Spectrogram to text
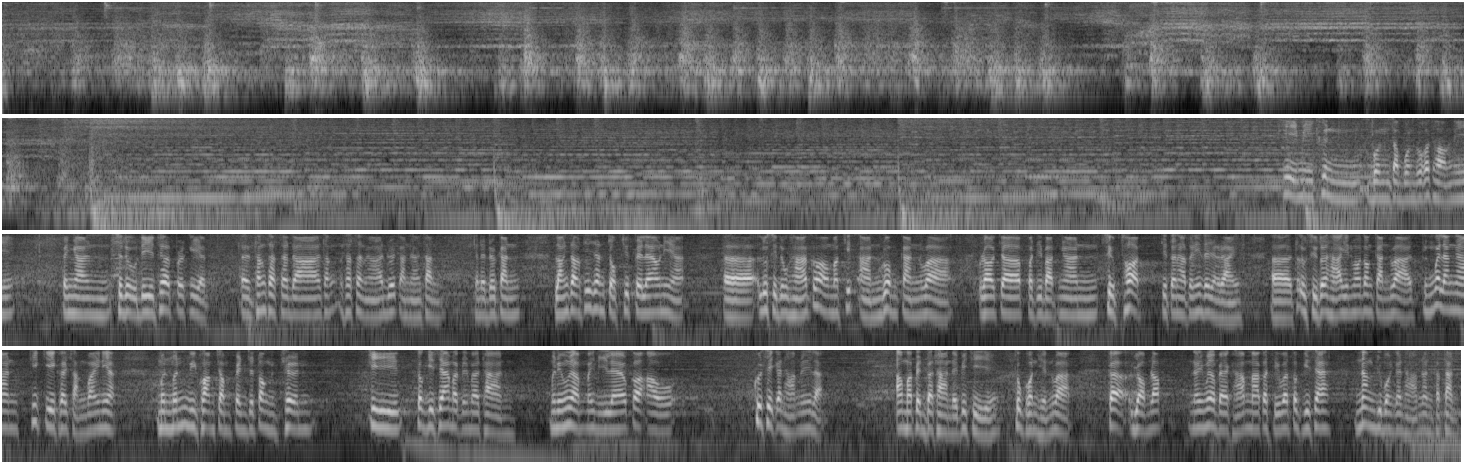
ที่มีขึ้นบนตำบลภูเขาทองนี้ เป็นงานสดุดีเทิดประเกียรติทั้งศาสดาทั้งศาสนาด้วยกันนะท่านขณะเดียวกันหลังจากที่ท่านจบชีวิตไปแล้วเนี่ยลูกศิษย์ลูกหาก็มาคิดอ่านร่วมกันว่าเราจะปฏิบัติงานสืบทอดเจตนาตัวนี้ได้อย่างไรลูกศิษย์ลูกหาเห็นว่าต้องการว่า ถึงเวลางานที่กีเคยสั่งไว้เนี่ยมันมันมีความจำเป็นจะต้องเชิญกีตกีแซมมาเป็นประธานเมื่อเมื่อไม่มีแล้วก็เอา คุณสิทธิ์กันหามนี่แหละ เอามาเป็นประธานในพิธี ทุกคนเห็นว่าก็ยอมรับในเมื่อแบกหามมาก็ถือว่าตวกีแซนั่งอยู่บนกันหามนั่นครับท่าน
